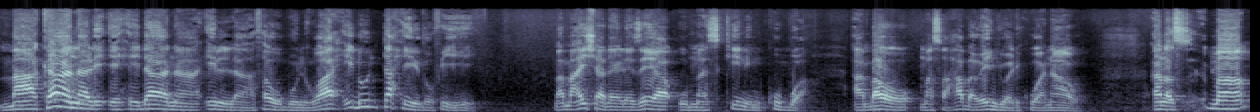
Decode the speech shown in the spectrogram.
ma kana liihdana illa thaubun wahidun tahidhu fihi. Mama aisha anaelezea umaskini mkubwa ambao masahaba wengi walikuwa nao. Anasema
